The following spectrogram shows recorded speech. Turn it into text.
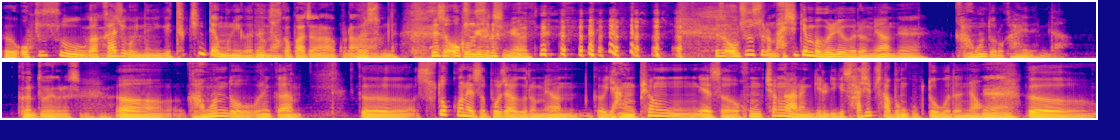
그 옥수수가 가지고 있는 이게 특징 때문이거든요. 육수가 빠져나갔구나. 그렇습니다. 그래서 옥수수를 치면. 그래서 옥수수를 맛있게 먹으려 그러면 네. 강원도로 가야 됩니다. 그건 또 왜 그렇습니까? 어, 강원도 그러니까 그 수도권에서 보자 그러면 그 양평에서 홍천 가는 길 이게 44분 국도거든요. 네. 그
